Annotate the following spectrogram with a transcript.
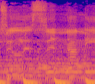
to listen, I need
